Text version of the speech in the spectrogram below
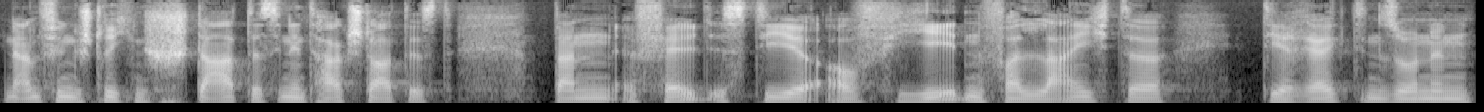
in Anführungsstrichen startest, in den Tag startest, dann fällt es dir auf jeden Fall leichter, direkt in so einen,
